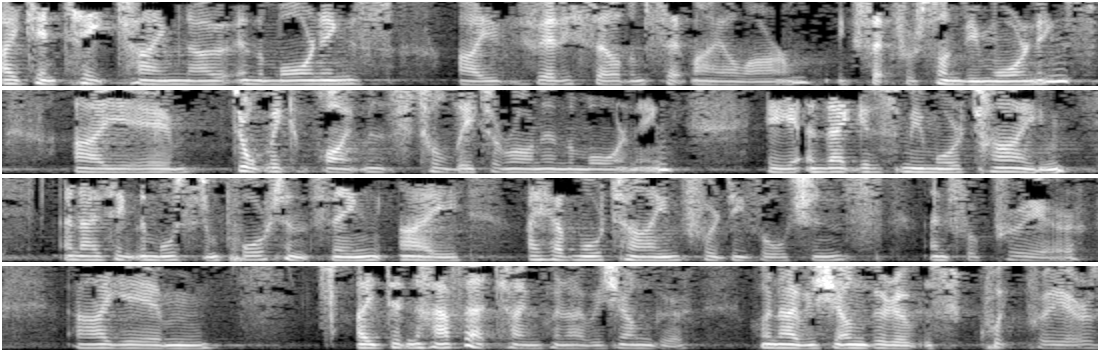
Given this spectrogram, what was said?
I can take time now in the mornings. I very seldom set my alarm, except for Sunday mornings. I um, don't make appointments till later on in the morning, uh, and that gives me more time. And I think the most important thing, I I have more time for devotions and for prayer. I um, I didn't have that time when I was younger. When I was younger, it was quick prayers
